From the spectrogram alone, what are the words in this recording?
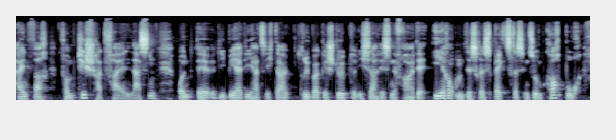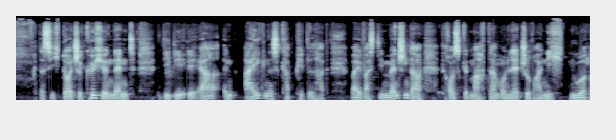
einfach vom Tisch hat fallen lassen. Und äh, die BRD hat sich da drüber gestülpt. Und ich sage, es ist eine Frage der Ehre und des Respekts, dass in so einem Kochbuch, das sich Deutsche Küche nennt, die DDR ein eigenes Kapitel hat. Weil was die Menschen da daraus gemacht haben, und Leggio war nicht nur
